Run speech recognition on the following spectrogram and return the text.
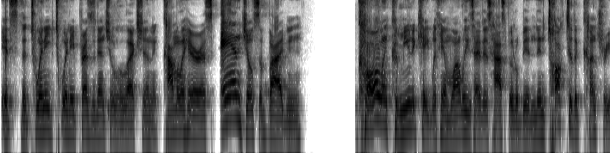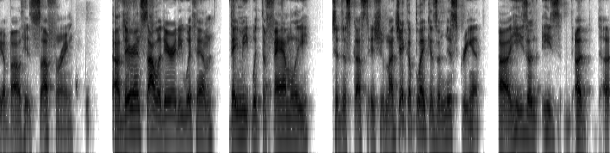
It's the 2020 presidential election, and Kamala Harris and Joseph Biden call and communicate with him while he's at his hospital bed and then talk to the country about his suffering. Uh, they're in solidarity with him. They meet with the family to discuss the issue. Now, Jacob Blake is a miscreant. Uh, he's a he's a, a,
